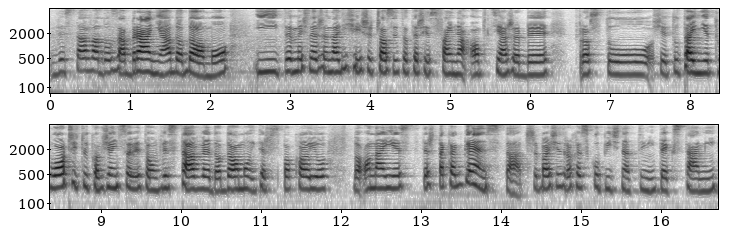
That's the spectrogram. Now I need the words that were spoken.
wystawa do zabrania do domu. I myślę, że na dzisiejsze czasy to też jest fajna opcja, żeby po prostu się tutaj nie tłoczyć, tylko wziąć sobie tą wystawę do domu i też w spokoju, bo ona jest też taka gęsta. Trzeba się trochę skupić nad tymi tekstami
